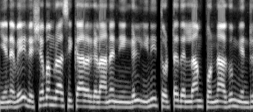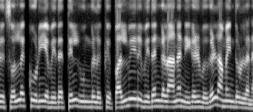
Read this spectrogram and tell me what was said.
எனவே ரிஷபம் ராசிக்காரர்களான நீங்கள் இனி தொட்டதெல்லாம் பொன்னாகும் என்று சொல்லக்கூடிய விதத்தில் உங்களுக்கு பல்வேறு விதங்களான நிகழ்வுகள் அமைந்துள்ளன.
